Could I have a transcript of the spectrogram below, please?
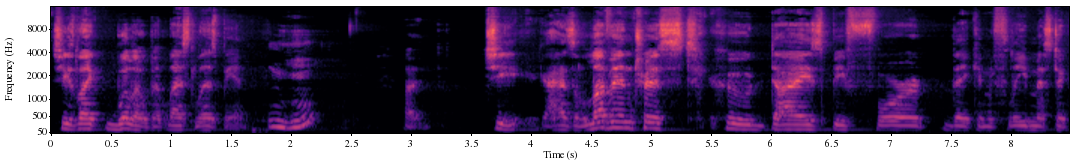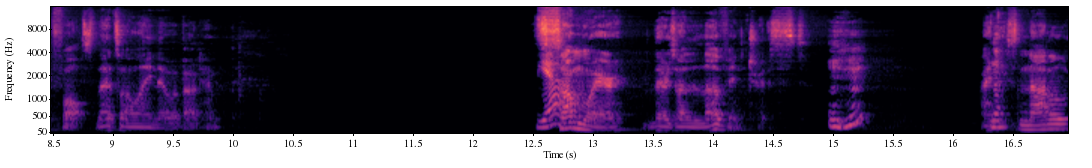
she's like Willow, but less lesbian. mm-hmm. Uh, she has a love interest who dies before they can flee Mystic Falls. That's all I know about him. Yeah. Somewhere there's a love interest, Mm-hmm. and he's not a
